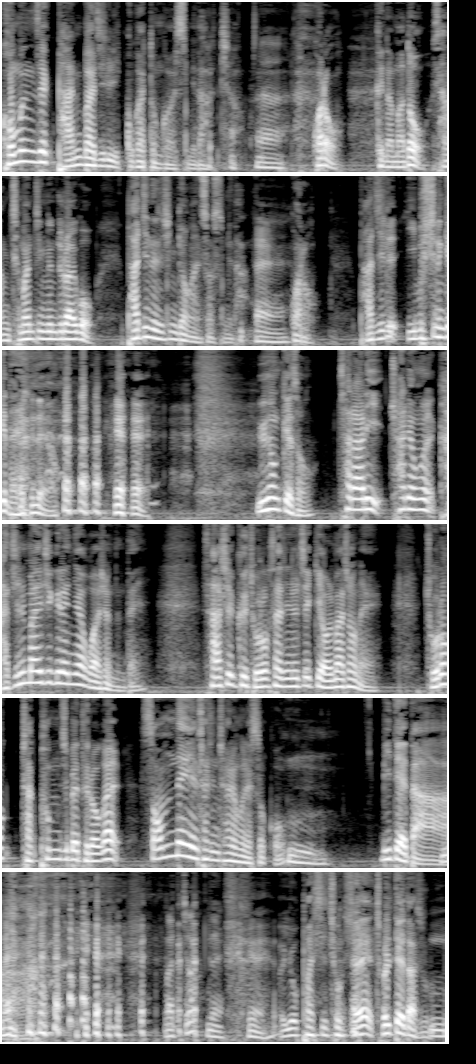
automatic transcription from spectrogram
검은색 반바지를 입고 갔던 거였습니다. 그렇죠. 아, 과로 그나마도 상체만 찍는 줄 알고 바지는 신경 안 썼습니다. 네. 과로 바지를 입으시는 게 다행이네요. 예. 유형께서 차라리 촬영을 가질 말지 그랬냐고 하셨는데 사실 그 졸업사진을 찍기 얼마 전에 졸업 작품집에 들어갈 썸네일 사진 촬영을 했었고 음, 미대다. 맞죠? 네. 예, 요파 씨 청취자의 절대 다수. 음,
